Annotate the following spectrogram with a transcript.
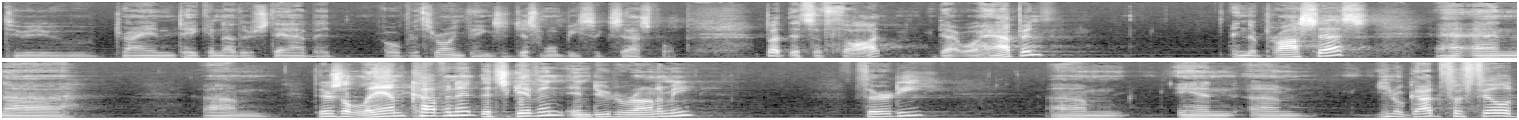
to try and take another stab at overthrowing things. It just won't be successful. But that's a thought that will happen in the process. And uh, um, there's a land covenant that's given in Deuteronomy 30. Um, and um, you know, God fulfilled,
